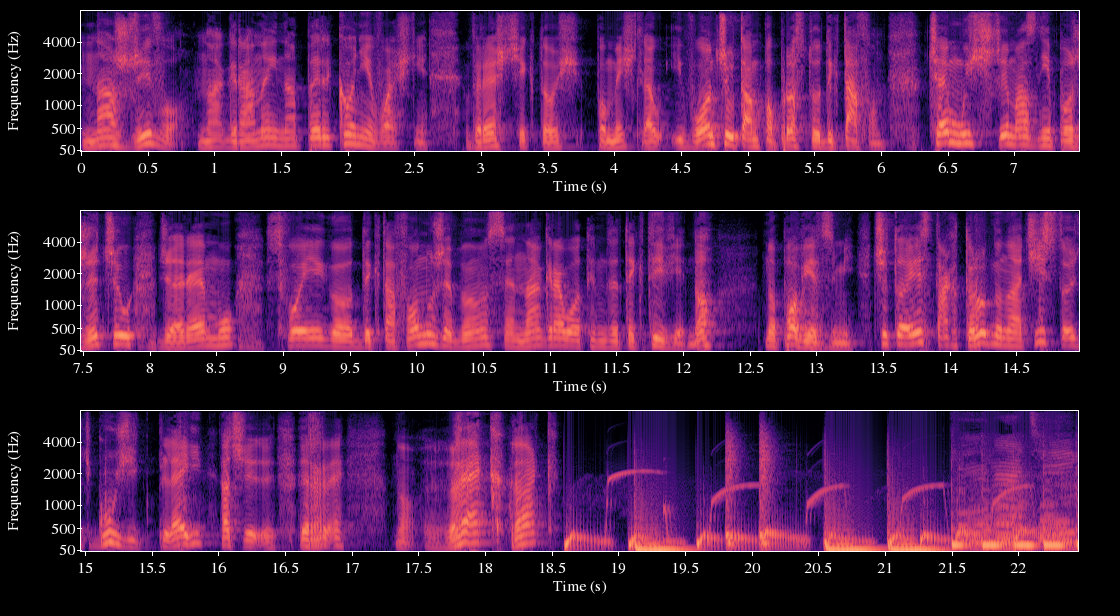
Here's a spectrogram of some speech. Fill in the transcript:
na żywo, nagranej na perkonie właśnie. Wreszcie ktoś pomyślał i włączył tam po prostu dyktafon. Czemuś Szymas nie pożyczył Jeremu swojego dyktafonu, żeby on se nagrał o tym detektywie. No, no powiedz mi, czy to jest tak trudno nacisnąć guzik play, znaczy re, no, rek, rek? Can I take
